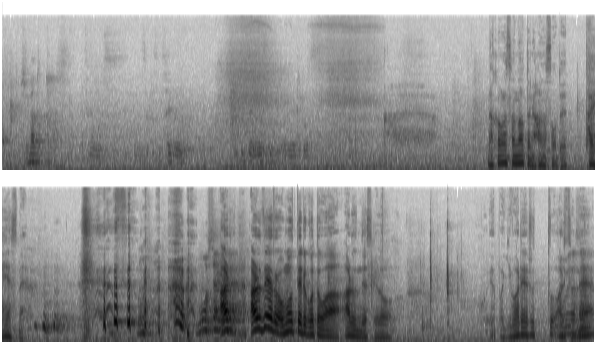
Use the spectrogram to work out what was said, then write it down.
頑張ってほしいなと思います。ありがとうございます。最後に、実際にメッセージをお願いします。中村さんの後に話すので大変ですね。ある。ある程度思ってることはあるんですけどやっぱ言われるとあれですよね。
